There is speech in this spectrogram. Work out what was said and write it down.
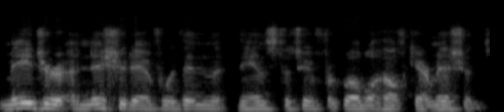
major initiative within the Institute for Global Healthcare Missions.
